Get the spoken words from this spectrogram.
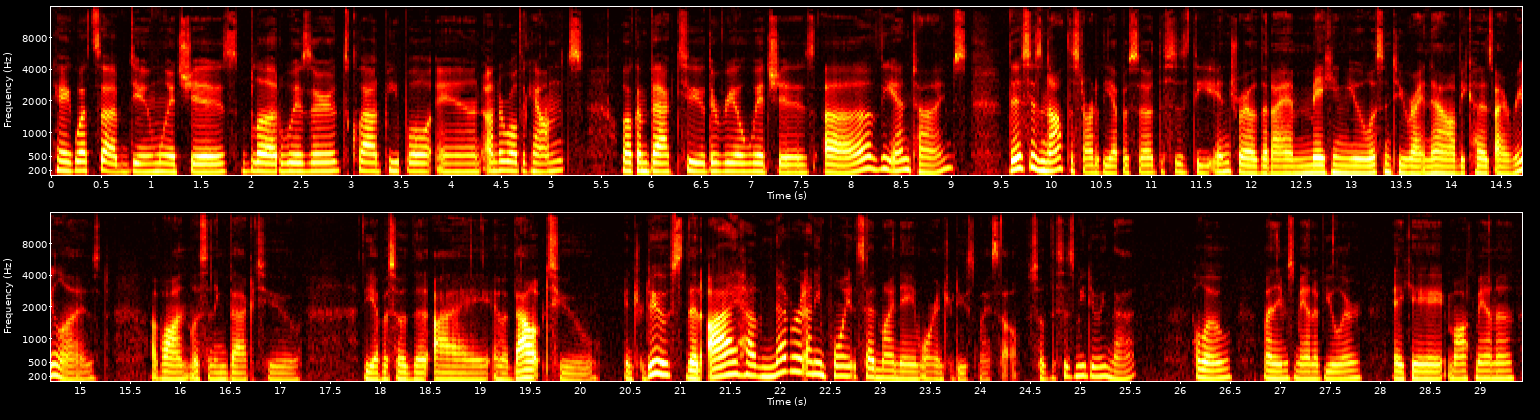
Hey, what's up, Doom Witches, Blood Wizards, Cloud People, and Underworld Accountants? Welcome back to the Real Witches of the End Times. This is not the start of the episode, this is the intro that I am making you listen to right now because I realized upon listening back to the episode that I am about to introduce that I have never at any point said my name or introduced myself. So this is me doing that. Hello, my name is Mana Bueller, aka Mothmana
